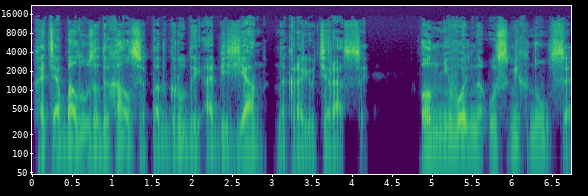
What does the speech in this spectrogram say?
Хотя Балу задыхался под грудой обезьян на краю террасы, он невольно усмехнулся,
